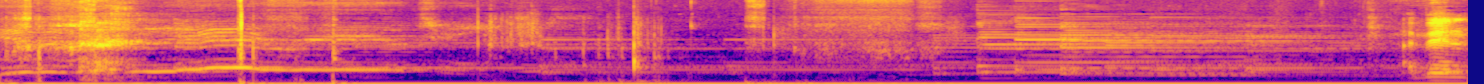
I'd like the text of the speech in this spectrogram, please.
I've been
